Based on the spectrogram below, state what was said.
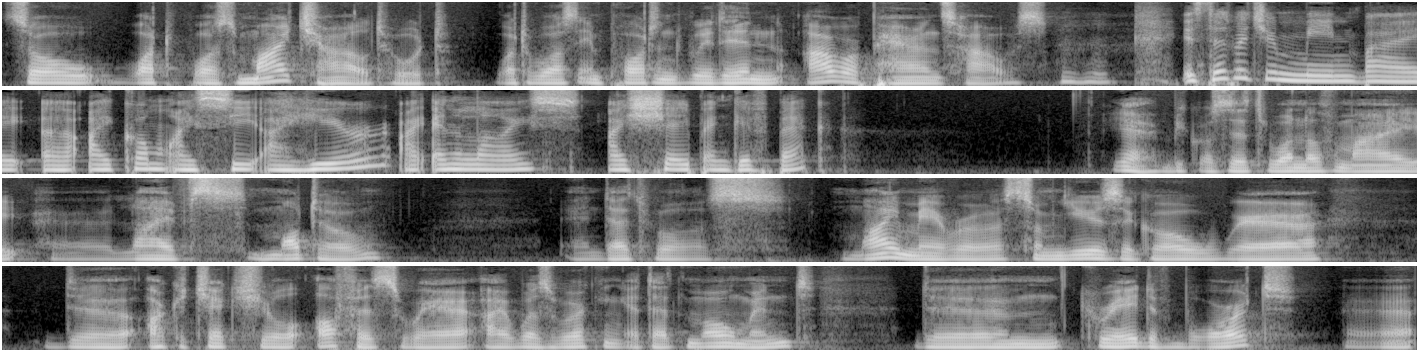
So, what was my childhood? What was important within our parents' house? Mm-hmm. Is that what you mean by uh, I come, I see, I hear, I analyze, I shape, and give back? Yeah, because that's one of my uh, life's motto and that was my mirror some years ago, where the architectural office where I was working at that moment, the um, creative board uh,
